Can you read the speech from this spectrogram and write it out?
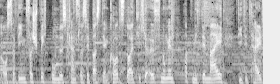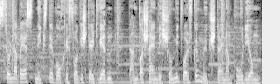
Außerdem verspricht Bundeskanzler Sebastian Kurz deutliche Öffnungen ab Mitte Mai. Die Details sollen aber erst nächste Woche vorgestellt werden. Dann wahrscheinlich schon mit Wolfgang Mückstein am Podium.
